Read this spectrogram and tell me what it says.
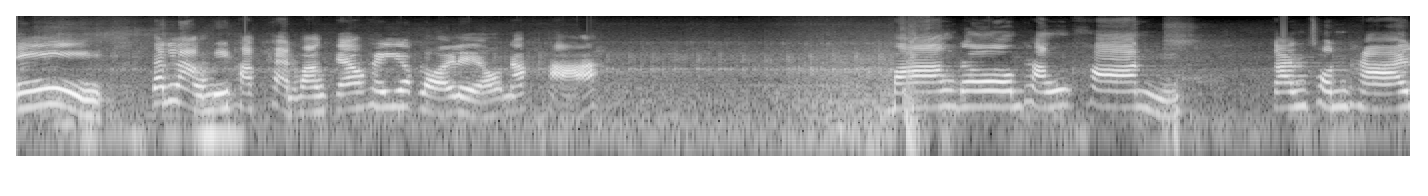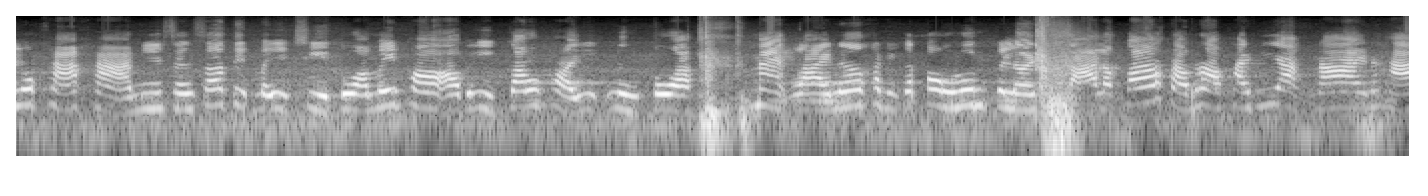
นี่ ด้านหลังมีพักแขนวางแก้วให้เรียบร้อยแล้วนะคะางเดิมทั้งคัน กันชนท้ายลูกค้าขามีเซ็นเซอร์ติดมาอีก4ตัวไม่พอเอาไปอีกกล้องถอยอีก1ตัวแม็กไลเนอร์คันนี้ก็ตรงรุ่นไปเลยจ้าแล้วก็สำหรับใครที่อยากได้นะคะ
